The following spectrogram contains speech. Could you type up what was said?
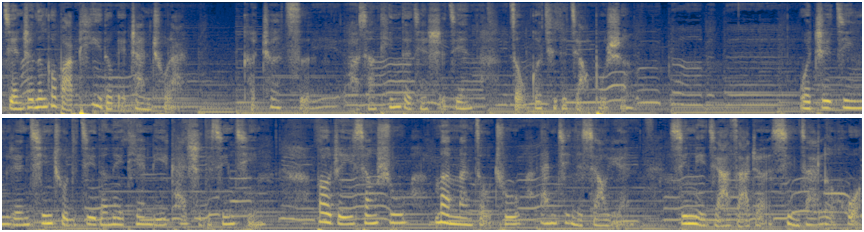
简直能够把屁都给站出来。可这次，好像听得见时间走过去的脚步声。我至今仍清楚地记得那天离开时的心情，抱着一箱书，慢慢走出安静的校园，心里夹杂着幸灾乐祸，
